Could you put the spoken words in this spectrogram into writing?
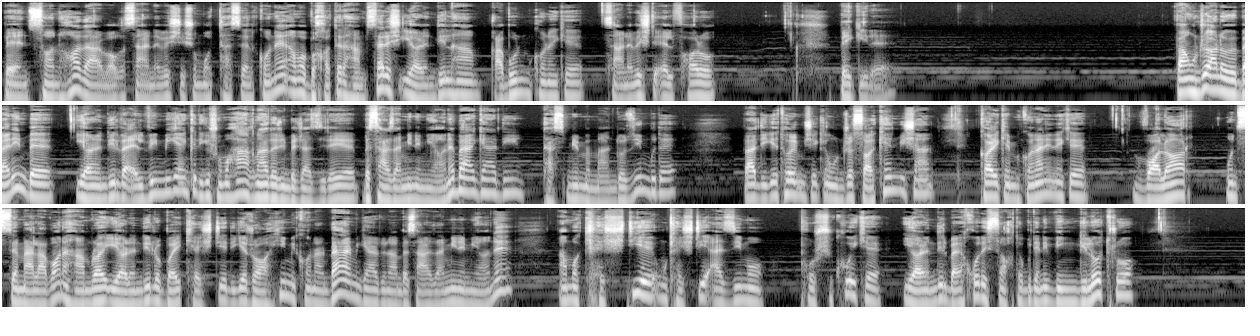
به انسانها در واقع سرنوشتش رو متصل کنه اما به خاطر همسرش ایارندیل هم قبول می‌کنه که سرنوشت الف ها رو بگیره. و اونجا علاوه بر این به ایارندیل و الوین میگن که دیگه شما حق ندارین به جزیره به سرزمین میانه برگردین. تصمیم مندوزین بوده. و دیگه طوری میشه که اونجا ساکن میشن. کاری که می‌کنن اینه که والار اون سه ملوان همراه ایارندیل رو با یک کشتی دیگه راهی می‌کنن برمیگردونن به سرزمین میانه. اما کشتی اون کشتی عظیم و پرشکوهی که ایارندیل برای خودش ساخته بود یعنی وینگلوت رو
